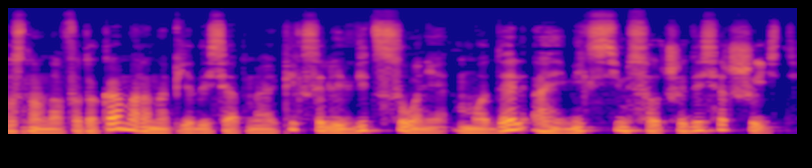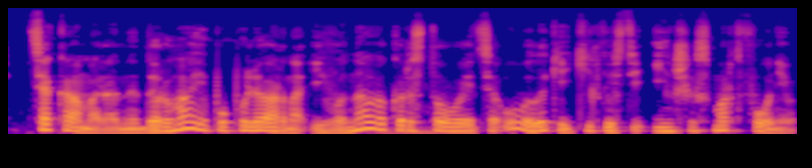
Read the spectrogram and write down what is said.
Основна фотокамера на 50 мегапікселів від Sony, модель IMX 766. Ця камера недорога і популярна, і вона використовується у великій кількості інших смартфонів,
